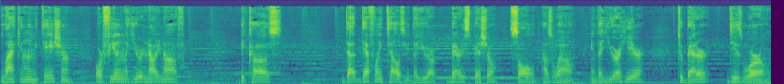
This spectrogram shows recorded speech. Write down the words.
lacking limitation or feeling like you're not enough because that definitely tells you that you are a very special soul as well and that you are here to better this world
